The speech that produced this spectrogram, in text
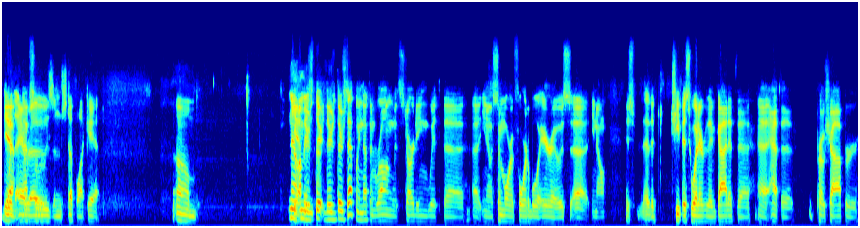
yeah, with arrows absolutely. and stuff like that. Um, now, yeah, I mean, there's there, there's there's definitely nothing wrong with starting with uh, uh you know some more affordable arrows. Uh, you know, just uh, the cheapest whatever they've got at the uh, at the pro shop or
